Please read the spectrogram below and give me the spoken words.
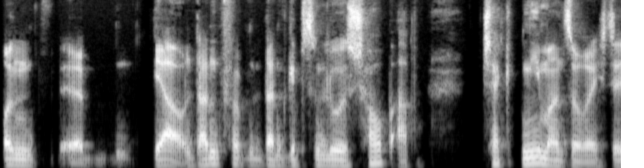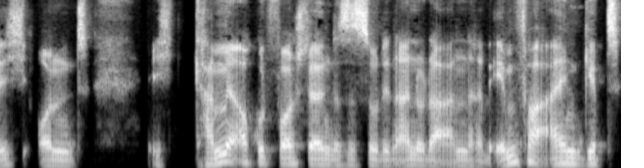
Und äh, ja, und dann, dann gibst du einen Louis Schaub ab. Checkt niemand so richtig. Und ich kann mir auch gut vorstellen, dass es so den einen oder anderen im Verein gibt.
